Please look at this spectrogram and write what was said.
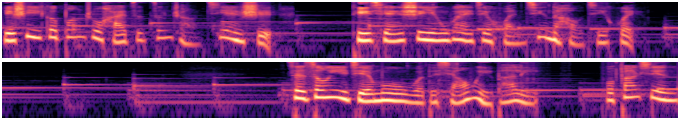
也是一个帮助孩子增长见识、提前适应外界环境的好机会。在综艺节目《我的小尾巴》里，我发现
